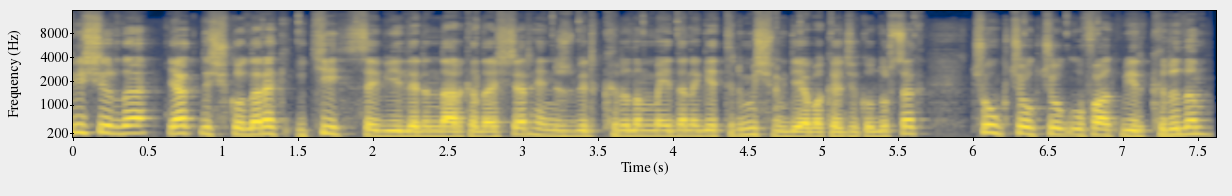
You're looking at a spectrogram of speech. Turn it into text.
Fisher'da yaklaşık olarak 2 seviyelerinde arkadaşlar henüz bir kırılım meydana getirmiş mi diye bakacak olursak çok çok çok ufak bir kırılım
